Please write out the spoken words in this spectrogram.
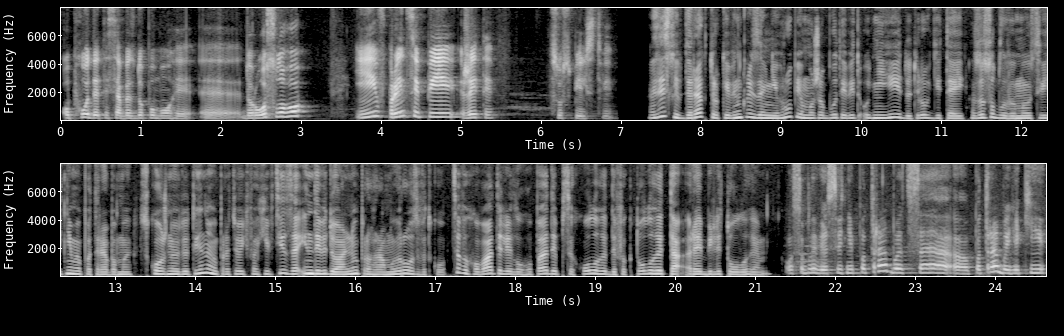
обходитися без допомоги е, дорослого і, в принципі, жити в суспільстві. Зі слів директорки, в інклюзивній групі може бути від однієї до трьох дітей з особливими освітніми потребами. З кожною дитиною працюють фахівці за індивідуальною програмою розвитку. Це вихователі, логопеди, психологи, дефектологи та реабілітологи. Особливі освітні потреби це е, потреби, які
